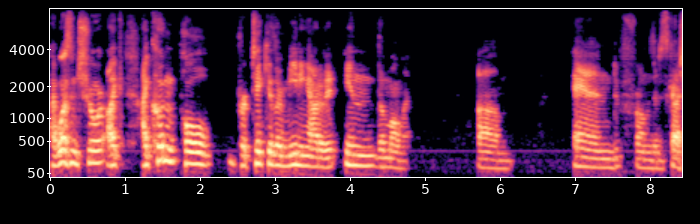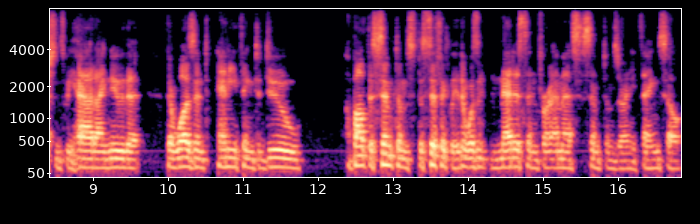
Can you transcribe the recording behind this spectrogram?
I wasn't sure. Like I couldn't pull particular meaning out of it in the moment. Um, and from the discussions we had, I knew that there wasn't anything to do about the symptoms specifically. There wasn't medicine for MS symptoms or anything. So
